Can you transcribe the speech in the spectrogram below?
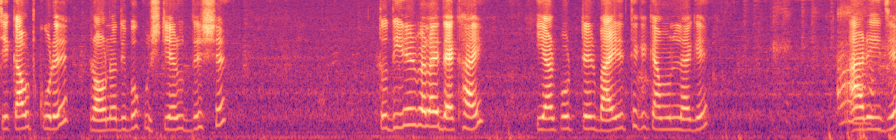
চেক আউট করে রওনা দেব কুষ্টিয়ার উদ্দেশ্যে। তো দিনের বেলায় দেখায় এয়ারপোর্টের বাইরের থেকে কেমন লাগে? আর এই যে,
